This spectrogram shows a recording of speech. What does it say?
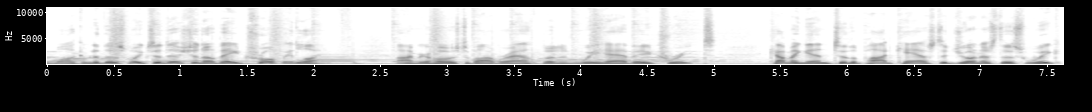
Welcome to this week's edition of A Trophy Life. I'm your host, Bob Rathbun, and we have a treat. Coming into the podcast to join us this week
